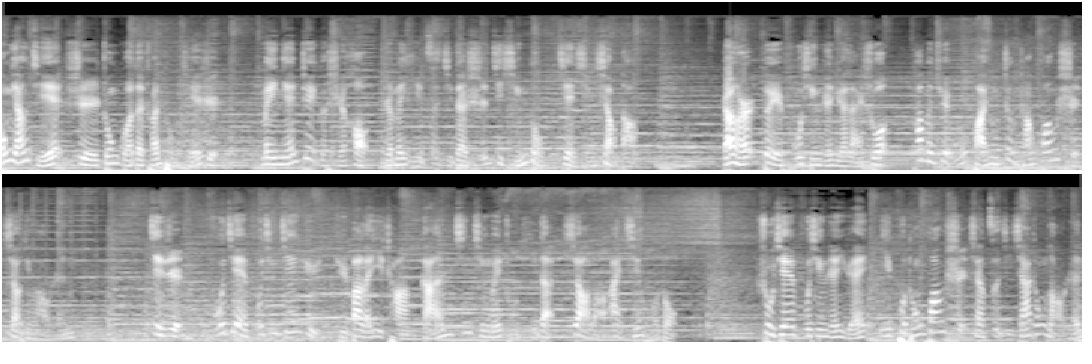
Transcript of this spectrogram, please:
重阳节是中国的传统节日，每年这个时候，人们以自己的实际行动践行孝道。然而，对服刑人员来说，他们却无法用正常方式孝敬老人。近日，福建福清监狱举办了一场感恩亲情为主题的孝老爱亲活动，数千服刑人员以不同方式向自己家中老人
